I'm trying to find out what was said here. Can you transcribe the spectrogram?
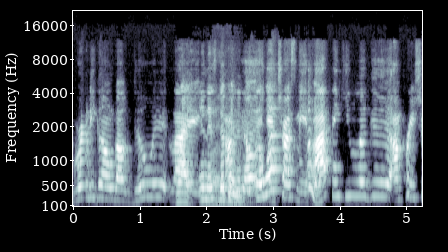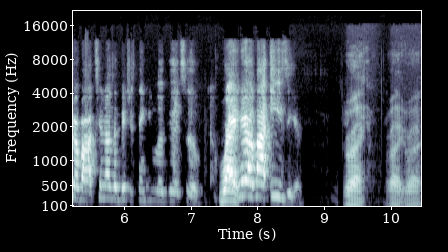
really gonna go do it? Like, Right. And it's Right. dependent on the good. work. And trust me, if women. I think you look good, I'm pretty sure about 10 other bitches think you look good too. Right, and they're a lot easier. Right. Right. Right.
